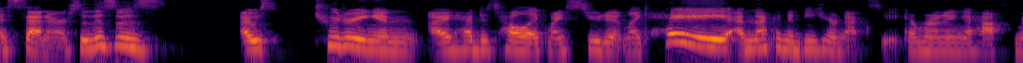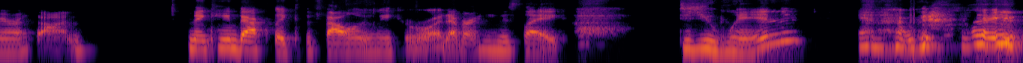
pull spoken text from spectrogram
a center. So this was I was tutoring and I had to tell like my student like, "Hey, I'm not going to be here next week. I'm running a half marathon." And I came back like the following week or whatever and he was like, "Did you win?" And I was like,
